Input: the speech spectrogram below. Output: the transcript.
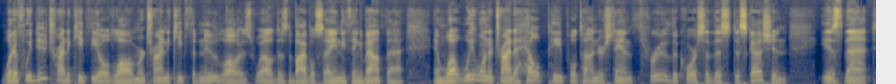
What if we do try to keep the old law and we're trying to keep the new law as well? Does the Bible say anything about that? And what we want to try to help people to understand through the course of this discussion is that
